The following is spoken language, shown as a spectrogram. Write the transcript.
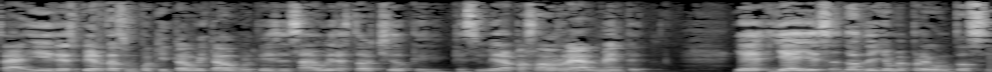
O sea, y despiertas un poquito aguitado porque dices, ah, hubiera estado chido que, que sí hubiera pasado realmente. Y, y, ahí es donde yo me pregunto si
